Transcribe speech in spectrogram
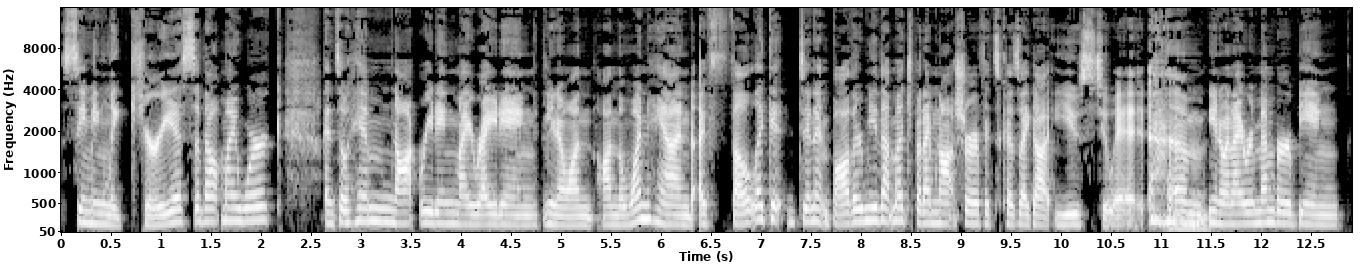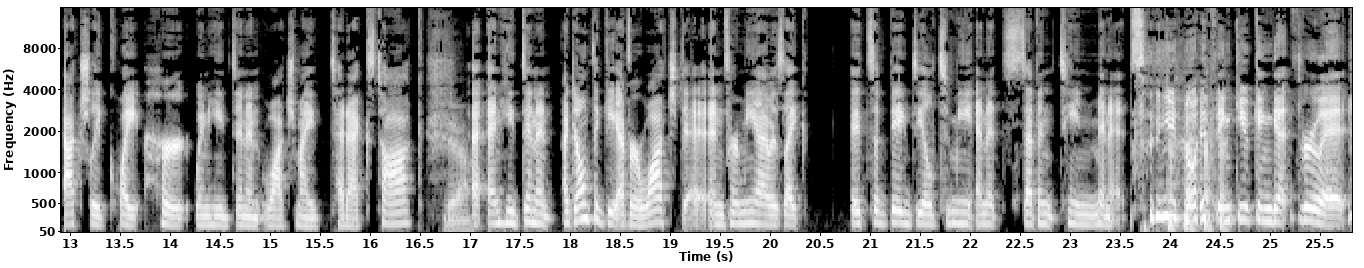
seemingly curious about my work. And so him not reading my writing, you know, on on the one hand, I felt like it didn't bother me that much, but I'm not sure if it's cuz I got used to it. Um, mm-hmm. Um, you know, and I remember being actually quite hurt when he didn't watch my TEDx talk. Yeah. And he didn't I don't think he ever watched it. And for me I was like it's a big deal to me and it's 17 minutes you know i think you can get through it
